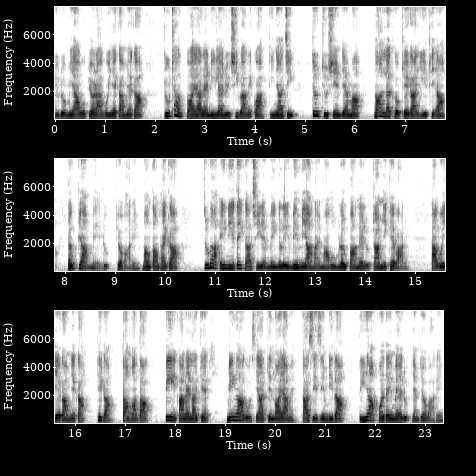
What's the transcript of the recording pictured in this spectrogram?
ယူလို့မရဘူးပြောတာကိုရဲကောင်းမြတ်ကဒူးထောက်သွားရတဲ့နီးလန်းတွေရှိပါလေကွာဒီညကြည့်သူ့ကျူရှင်ပြန်မှာငါလက်ခုပ်ထဲကရေဖြစ်အောင်လောက်ပြမယ်လို့ပြောပါတယ်မောင်တောင်းထိုက်ကသူကအိမ်နေတိတ်ကရှိတဲ့မိန်းကလေးမင်းမရနိုင်ပါဘူးမလုပ်ပါနဲ့လို့တားမြစ်ခဲ့ပါတယ်ဒါကိုရဲကောင်းမြတ်က ဟေ့ကတောက်မှတော့ပြီးရင်ကားနဲ့လိုက်ခဲ့မင်းငါကိုဆရာတင်သွားရမယ်ကားစီစဉ်ပြီးသားဒီညပွဲသိမ်းမဲလို့ပြန်ပြောပါတယ်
